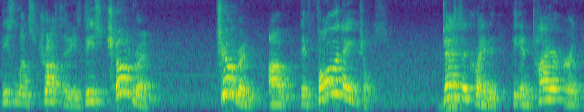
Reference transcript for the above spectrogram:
these monstrosities, these children, children of the fallen angels, desecrated the entire earth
